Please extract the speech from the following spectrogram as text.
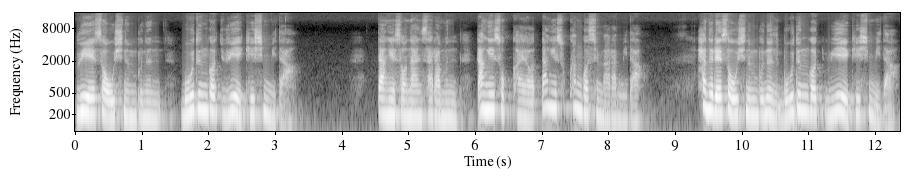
위에서 오시는 분은 모든 것 위에 계십니다. 땅에서 난 사람은 땅에 속하여 땅에 속한 것을 말합니다. 하늘에서 오시는 분은 모든 것 위에 계십니다.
